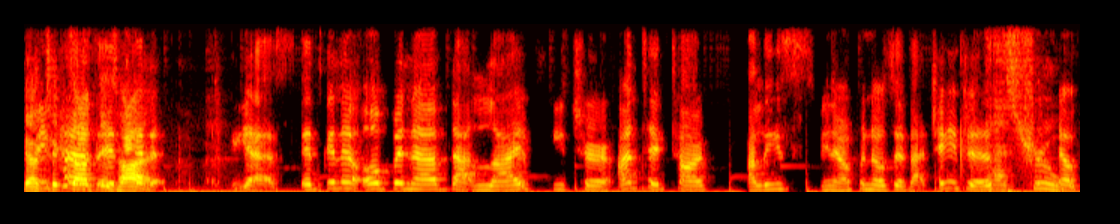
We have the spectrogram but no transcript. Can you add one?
Yeah, because TikTok is hot. Gonna, yes, it's gonna open up that live feature on TikTok. At least you know who knows if that changes. That's true. You know,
